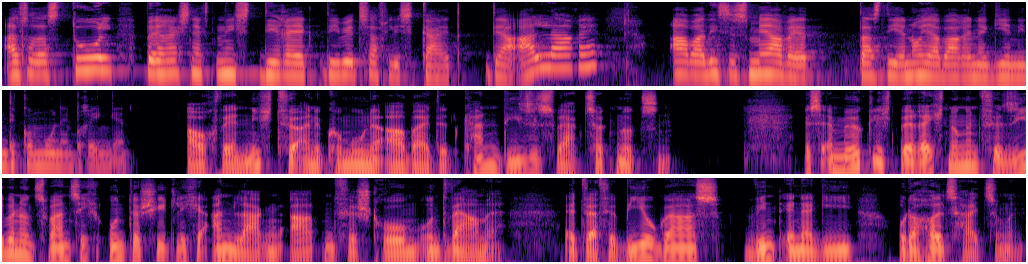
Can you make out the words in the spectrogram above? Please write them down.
Also das Tool berechnet nicht direkt die Wirtschaftlichkeit der Anlage, aber dieses Mehrwert, das die erneuerbaren Energien in die Kommune bringen. Auch wer nicht für eine Kommune arbeitet, kann dieses Werkzeug nutzen. Es ermöglicht Berechnungen für 27 unterschiedliche Anlagenarten für Strom und Wärme, etwa für Biogas, Windenergie oder Holzheizungen.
